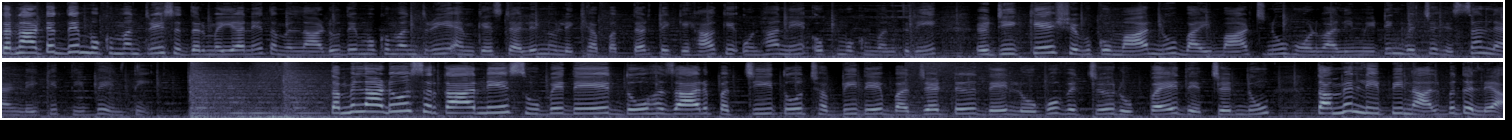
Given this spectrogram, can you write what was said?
ਕਰਨਾਟਕ ਦੇ ਮੁੱਖ ਮੰਤਰੀ ਸਿੱਧਰਮਈਆ ਨੇ ਤਮਿਲਨਾਡੂ ਦੇ ਮੁੱਖ ਮੰਤਰੀ ਐਮ ਕੇ ਸਟੈਲਿਨ ਨੂੰ ਲਿਖਿਆ ਪੱਤਰ ਤੇ ਕਿਹਾ ਕਿ ਉਹਨਾਂ ਨੇ ਉਪ ਮੁੱਖ ਮੰਤਰੀ ਡੀ ਕੇ ਸ਼ਿਵ ਕੁਮਾਰ ਨੂੰ 22 ਮਾਰਚ ਨੂੰ ਹੋਣ ਵਾਲੀ ਮੀਟਿੰਗ ਵਿੱਚ ਹਿੱਸਾ ਲੈਣ ਲਈ ਕੀਤੀ ਬੇਨਤੀ। ਤਮਿਲਨਾਡੂ ਸਰਕਾਰ ਨੇ ਸੂਬੇ ਦੇ 2025 ਤੋਂ 26 ਦੇ ਬਜਟ ਦੇ ਲੋਗੋ ਵਿੱਚ ਰੁਪਏ ਦੇ ਚਿੰਨ੍ਹ ਨੂੰ ਤਮਿਲ ਲਿਪੀ ਨਾਲ ਬਦਲਿਆ।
